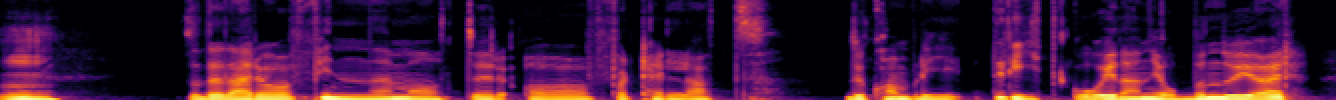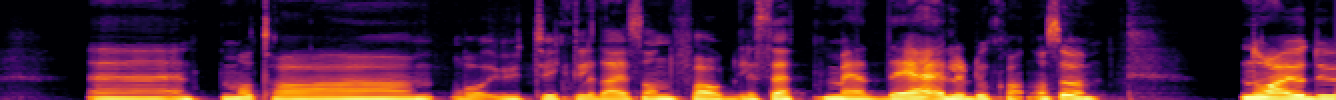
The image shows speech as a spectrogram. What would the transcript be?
Mm. Så det der å finne måter å fortelle at du kan bli dritgod i den jobben du gjør, enten med å ta og utvikle deg sånn faglig sett med det, eller du kan altså, Nå er jo du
